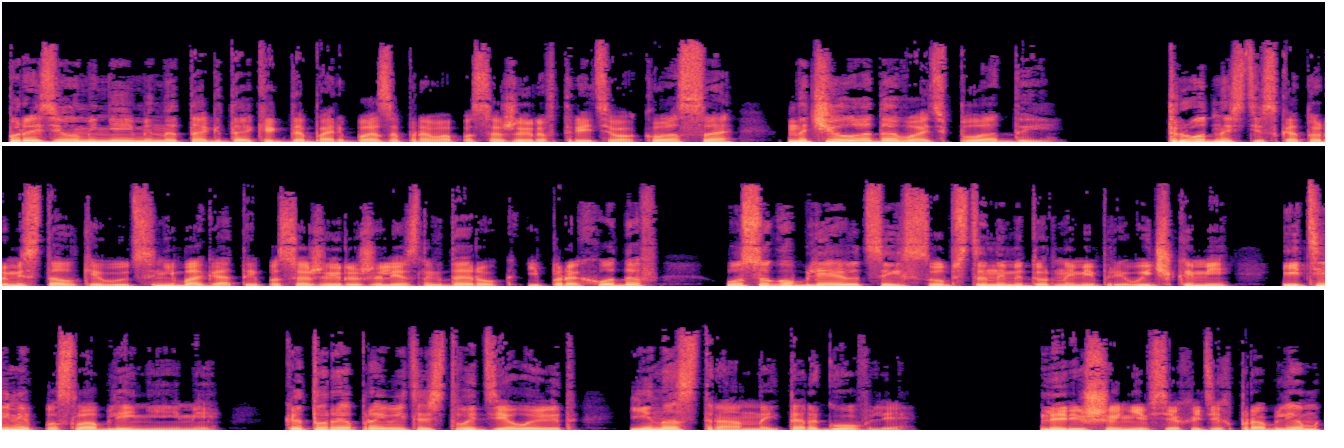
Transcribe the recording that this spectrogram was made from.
поразил меня именно тогда, когда борьба за права пассажиров третьего класса начала давать плоды. Трудности, с которыми сталкиваются небогатые пассажиры железных дорог и пароходов, усугубляются их собственными дурными привычками и теми послаблениями, которое правительство делает иностранной торговле. Для решения всех этих проблем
